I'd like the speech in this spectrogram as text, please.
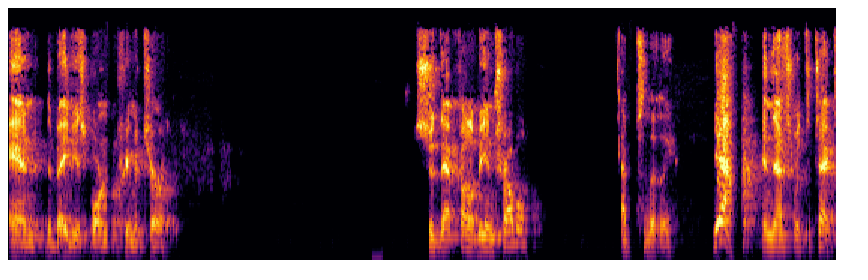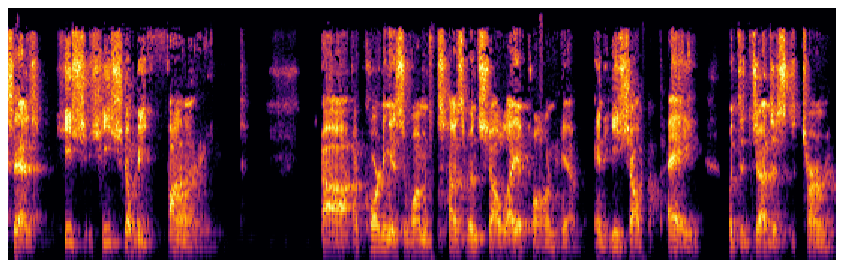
and the baby is born prematurely. Should that fellow be in trouble? Absolutely. Yeah, and that's what the text says. He sh- he shall be fined. Uh, according as the woman's husband shall lay upon him, and he shall pay what the judges determine.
